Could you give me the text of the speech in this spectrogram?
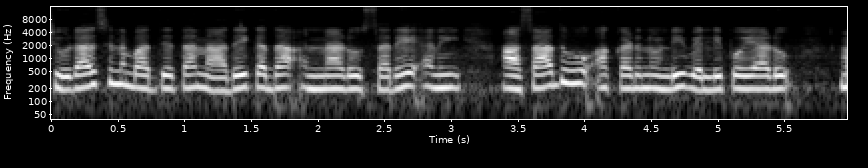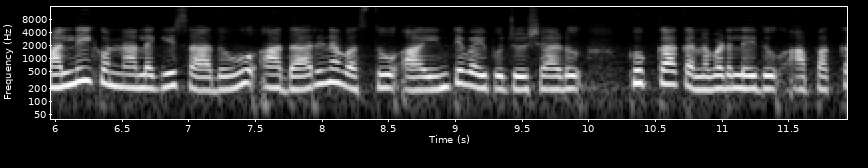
చూడాల్సిన బాధ్యత నాదే కదా అన్నాడు. సరే అని ఆ సాధువు అక్కడి నుండి వెళ్ళిపోయాడు. మళ్ళీ కొన్నాళ్ళకి సాధువు ఆ దారిన వస్తూ ఆ ఇంటి వైపు చూశాడు. కుక్క కనబడలేదు. ఆ పక్క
